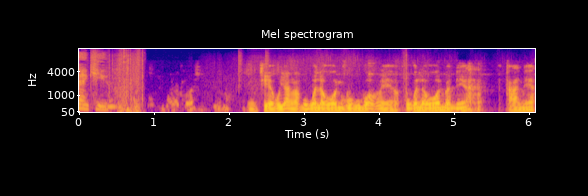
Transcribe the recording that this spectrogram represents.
Thank you. มึงเชื่อกูยังอะกูก็โดนกูก็บอกแล้วกูก็โดนแบบเนี้ยการเนี้ย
